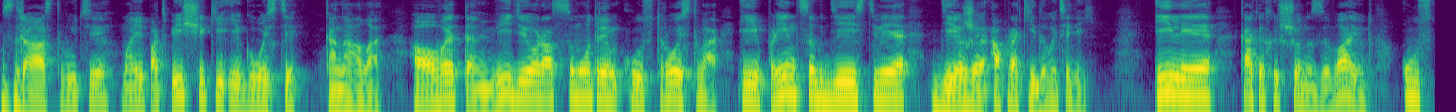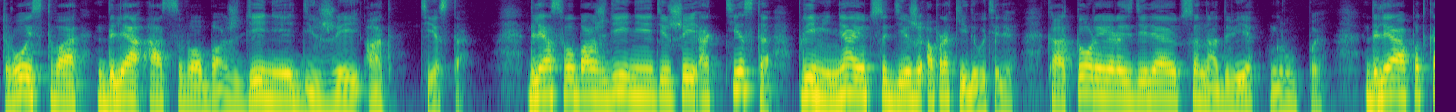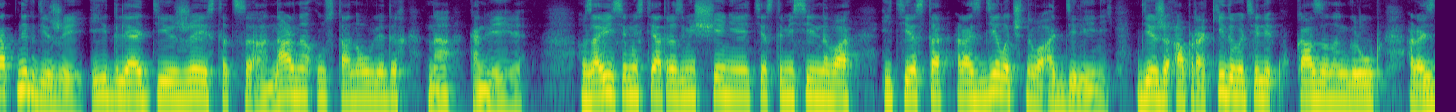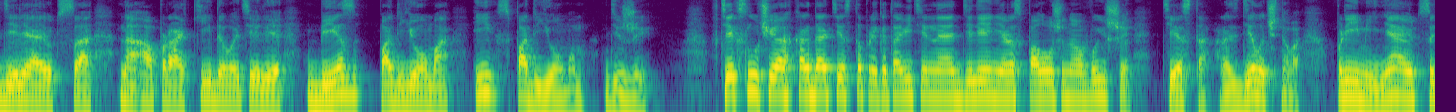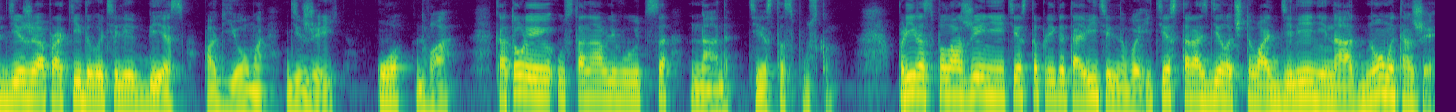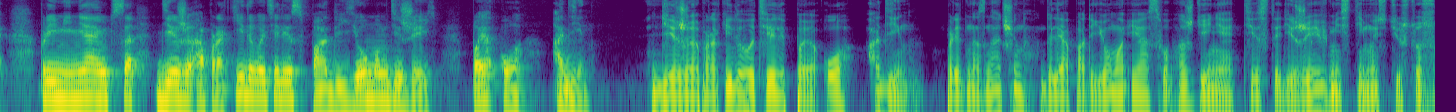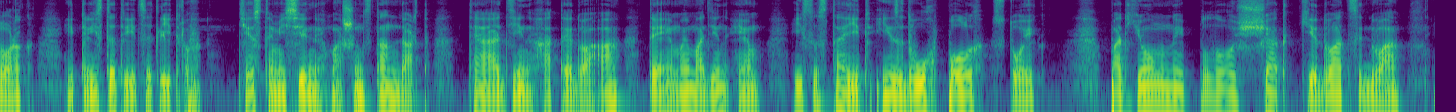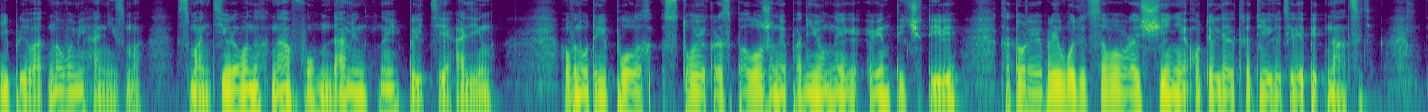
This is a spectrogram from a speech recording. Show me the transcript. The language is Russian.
Здравствуйте, мои подписчики и гости канала. А в этом видео рассмотрим устройство и принцип действия опрокидывателей, Или, как их еще называют, устройство для освобождения дежей от теста. Для освобождения дежей от теста применяются дежи-опрокидыватели, которые разделяются на две группы. Для подкатных дежей и для дежей стационарно установленных на конвейере. В зависимости от размещения тестомесильного и тесторазделочного отделений, дежеопрокидыватели указанных групп разделяются на опрокидыватели без подъема и с подъемом дежи. В тех случаях, когда тестоприготовительное отделение расположено выше теста разделочного, применяются дежеопрокидыватели без подъема дежей О2 которые устанавливаются над тестоспуском. При расположении тестоприготовительного и тесторазделочного отделений на одном этаже применяются дежеопрокидыватели с подъемом дежей ПО1. Дежеопрокидыватель ПО1 предназначен для подъема и освобождения теста дежей вместимостью 140 и 330 литров тестомесильных машин стандарт Т1ХТ2А ТММ1М и состоит из двух полых стоек, подъемной площадки 22 и приводного механизма, смонтированных на фундаментной плите 1. Внутри полых стоек расположены подъемные винты 4, которые приводятся во вращение от электродвигателя 15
